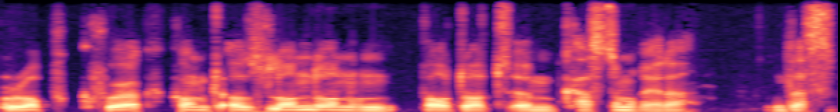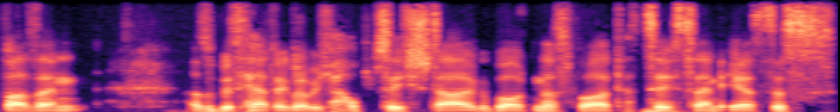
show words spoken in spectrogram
Rob Quirk kommt aus London und baut dort ähm, Custom-Räder. Und das war sein, also bisher hat er, glaube ich, hauptsächlich Stahl gebaut und das war tatsächlich sein erstes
